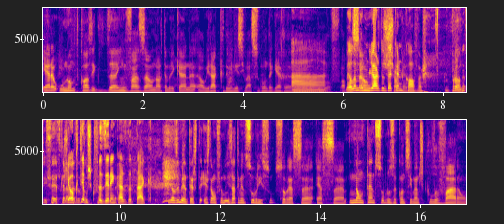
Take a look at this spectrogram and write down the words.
Era o nome de código da invasão norte-americana ao Iraque que deu início à Segunda Guerra Ah, do Golfo. Eu lembro Operação melhor do Duck and. Cover, Pronto, isso é, se calhar que é o que temos que fazer em caso de ataque. Curiosamente, este, este é um filme exatamente sobre isso, sobre essa, essa não tanto sobre os acontecimentos que levaram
